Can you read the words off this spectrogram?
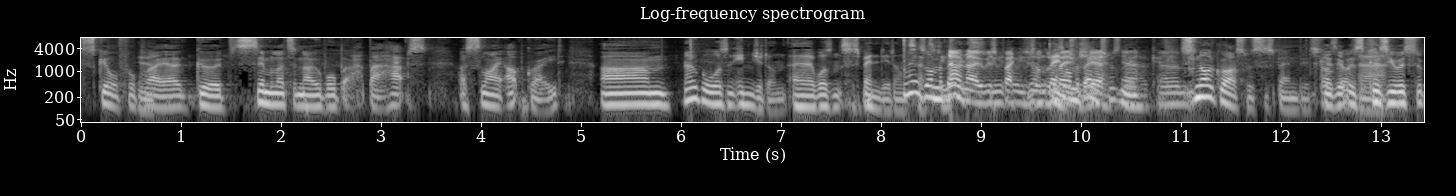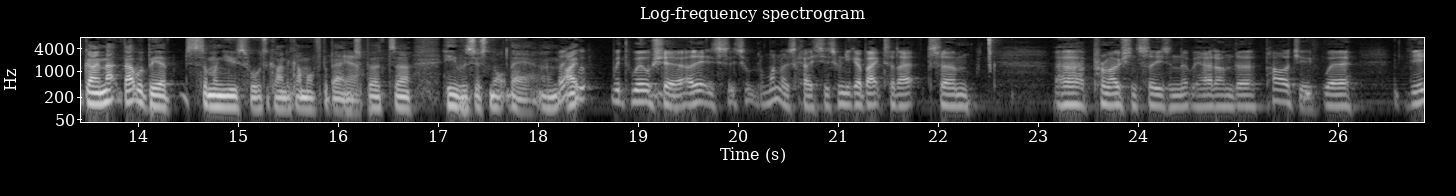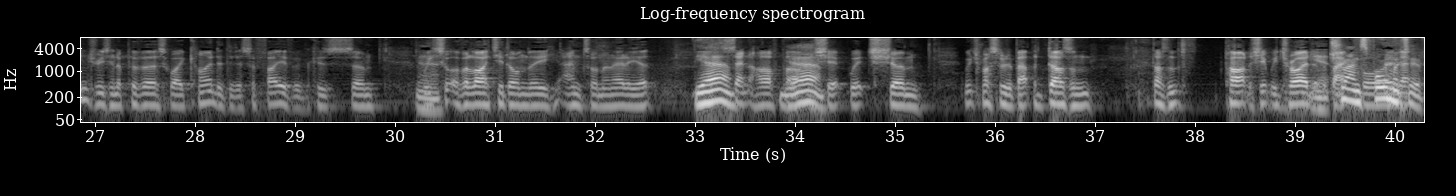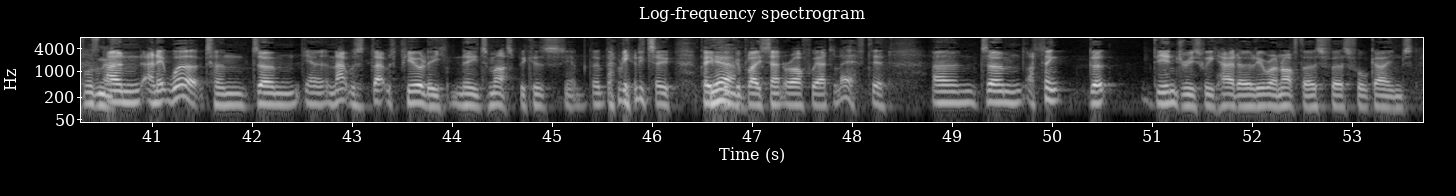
skillful player, good, similar to Noble, but perhaps a slight upgrade. Um, Noble wasn't injured on, uh, wasn't suspended on No, he was on the No, bench. no, he was back. He was on the he was bench. on the bench, yeah, wasn't yeah. he? Okay. Um, Snodgrass was suspended because it was because he was going that that would be a, someone useful to kind of come off the bench, Yeah. but uh, he was just not there. And I I, with- with Wilshere, it's, it's one of those cases when you go back to that um, uh, promotion season that we had under Pardew, where the injuries in a perverse way kind of did us a favour because um, we sort of alighted on the Anton and Elliott yeah, centre half Yeah. partnership, which um, which must have been about the dozen dozenth partnership we tried Yeah. at the back Transformative, that- wasn't it? And and it worked, and um, yeah, and that was that was purely needs must because you know, they were the only two people Yeah. who could play centre half we had left, yeah. and um, I think that the injuries we had earlier on after those first four games.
